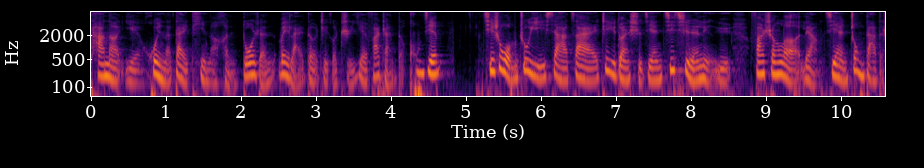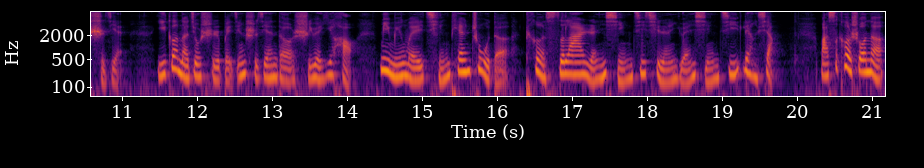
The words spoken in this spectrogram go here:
它呢也会呢代替呢很多人未来的这个职业发展的空间。其实我们注意一下，在这一段时间，机器人领域发生了两件重大的事件。一个呢，就是北京时间的十月一号，命名为擎天柱的特斯拉人形机器人原型机亮相。马斯克说呢，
